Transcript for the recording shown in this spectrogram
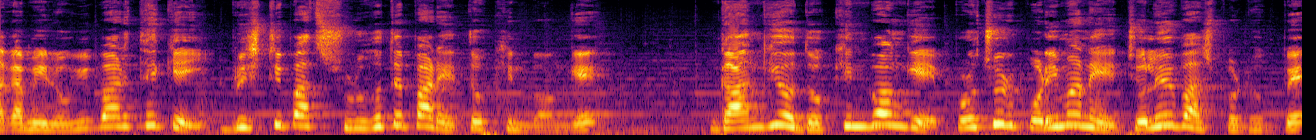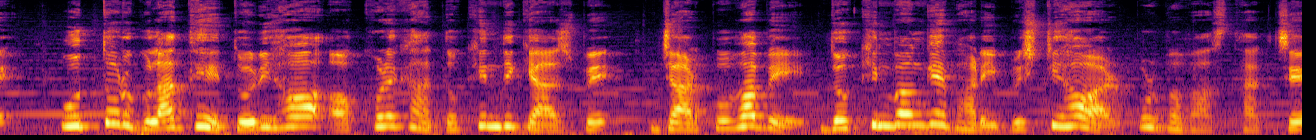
আগামী রবিবার থেকেই বৃষ্টিপাত শুরু হতে পারে দক্ষিণবঙ্গে। গাঙ্গীয় দক্ষিণবঙ্গে প্রচুর পরিমাণে জলীয় বাষ্প ঢুকবে। উত্তর গোলার্ধে তৈরি হওয়া অক্ষরেখা দক্ষিণ দিকে আসবে, যার প্রভাবে দক্ষিণবঙ্গে ভারী বৃষ্টি হওয়ার পূর্বাভাস থাকছে।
